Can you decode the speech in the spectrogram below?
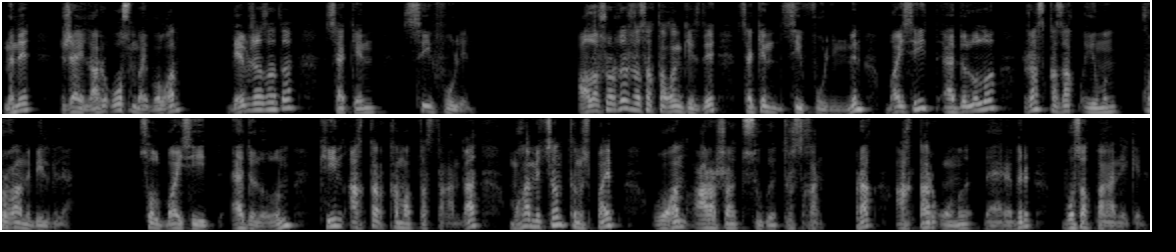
Міне жайлар осындай болған деп жазады сәкен сейфуллин. Алашорда жасақталған кезде сәкен сейфуллин мен байсейіт әділұлы жас қазақ ұйымын құрғаны белгілі. Сол байсейіт әділұлын кейін ақтар қамап тастағанда мұхамеджан тынышбаев оған араша түсуге тырысқан. Бірақ ақтар оны бәрібір босатпаған екен.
